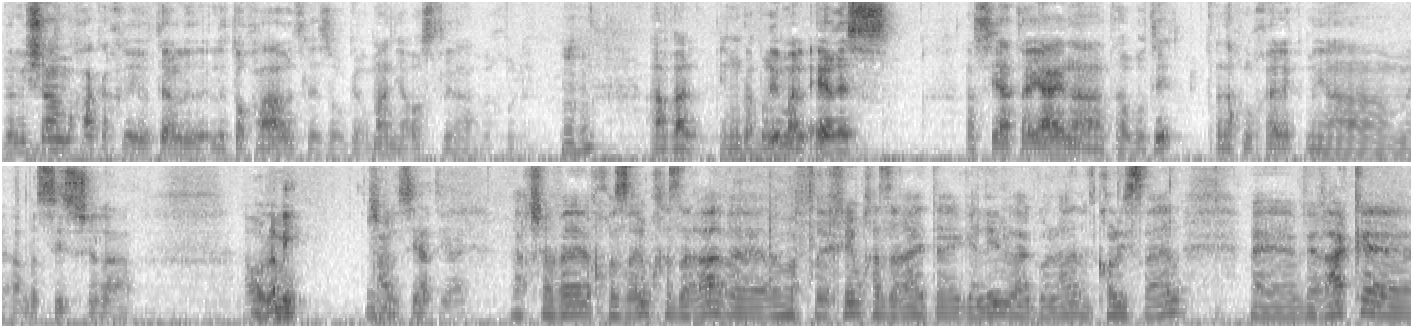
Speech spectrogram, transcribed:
ומשם אחר כך יותר לתוך הארץ, לאזור גרמניה, אוסטריה וכולי. אבל אם מדברים על ערש עשיית היין התרבותית, אנחנו חלק מה, מהבסיס של העולמי של עשיית יין. ועכשיו אה, חוזרים חזרה ומפריחים חזרה את הגליל והגולן, את כל ישראל, אה, ורק אה,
